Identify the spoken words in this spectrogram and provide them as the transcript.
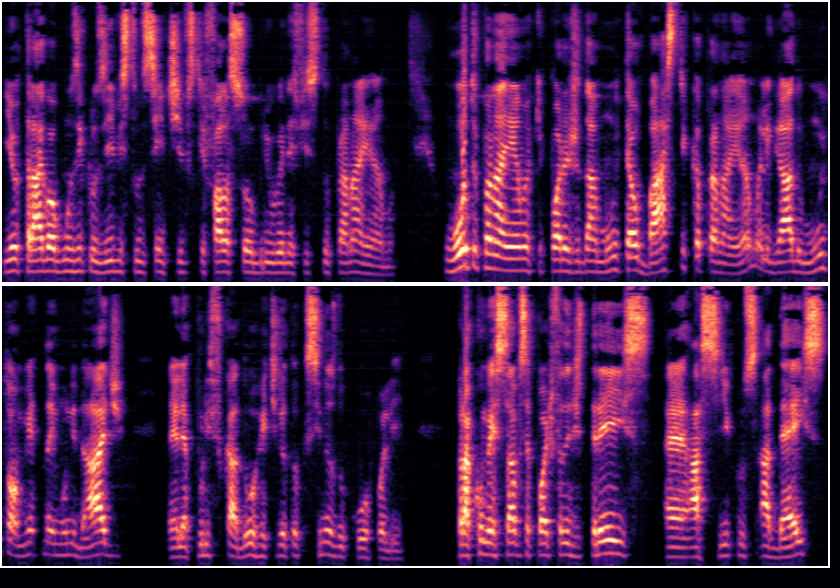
e eu trago alguns, inclusive, estudos científicos que falam sobre o benefício do pranayama. Um outro pranayama que pode ajudar muito é o Bastrika Pranayama, ligado muito ao aumento da imunidade. Né? Ele é purificador, retira toxinas do corpo ali. Para começar, você pode fazer de 3 é, a ciclos a 10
